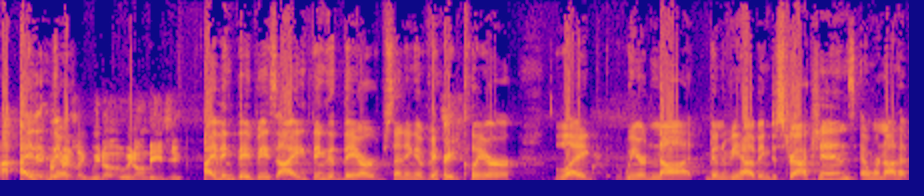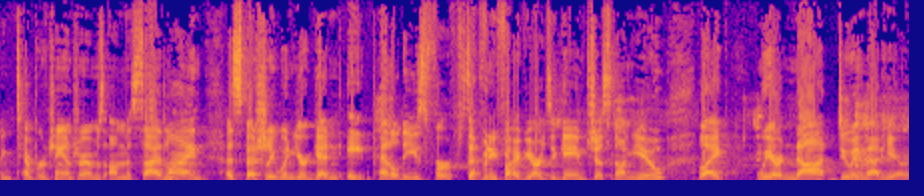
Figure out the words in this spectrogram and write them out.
I, think they're. Right? Like we don't we don't need you. I think they base. I think that they are sending a very clear, like we are not going to be having distractions and we're not having temper tantrums on the sideline, Yeah. especially when you're getting eight penalties for 75 yards a game just on you. Like we are not doing that here.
